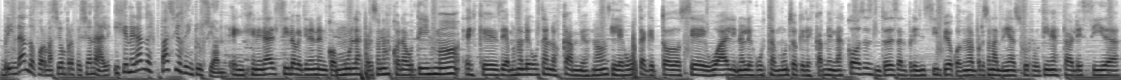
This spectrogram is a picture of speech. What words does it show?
brindando formación profesional y generando espacios de inclusión. En general sí lo que tienen en común las personas con autismo es que, digamos, no les gustan los cambios, ¿no? Les gusta que todo sea igual y no les gusta mucho que les cambien las cosas, entonces al principio cuando una persona tenía su rutina establecida,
